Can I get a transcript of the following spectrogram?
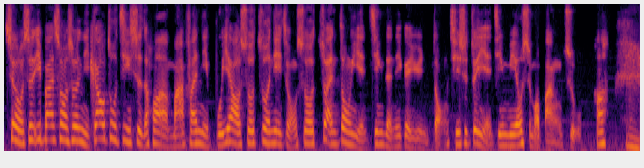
所以我是一般说说你高度近视的话，麻烦你不要说做那种说转动眼睛的那个运动，其实对眼睛没有什么帮助啊。嗯。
